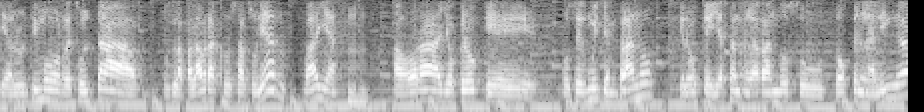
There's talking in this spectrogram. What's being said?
Y al último resulta pues la palabra Cruz Azulear, vaya. Ahora yo creo que pues es muy temprano, creo que ya están agarrando su top en la liga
